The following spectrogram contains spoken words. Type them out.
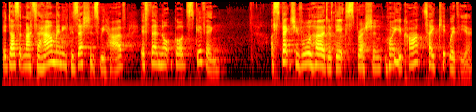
It doesn't matter how many possessions we have if they're not God's giving. I suspect you've all heard of the expression, well, you can't take it with you.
